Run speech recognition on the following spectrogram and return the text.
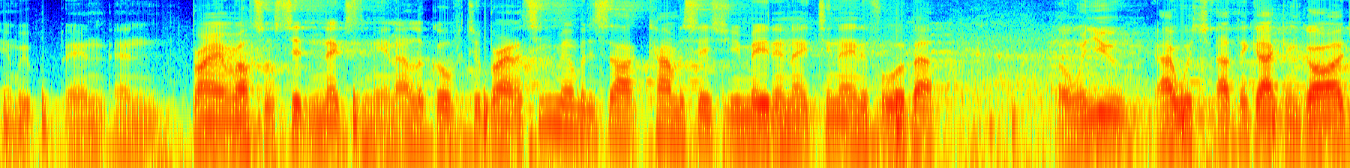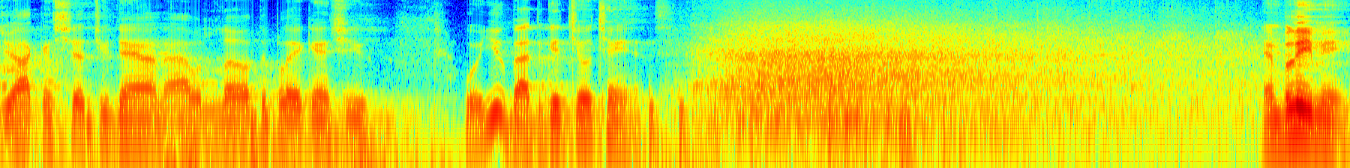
and, we, and, and Bryon Russell sitting next to me, and I look over to Bryon. I you remember this uh, conversation you made in 1994 about uh, when you, I wish, I think I can guard you, I can shut you down, I would love to play against you. Well, you about to get your chance. and believe me,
